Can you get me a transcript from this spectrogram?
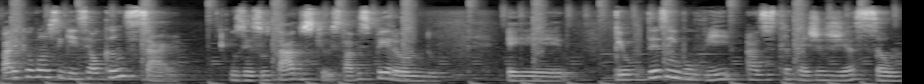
Para que eu conseguisse alcançar os resultados que eu estava esperando, é, eu desenvolvi as estratégias de ação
